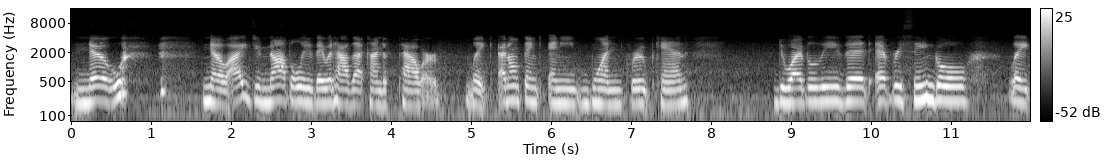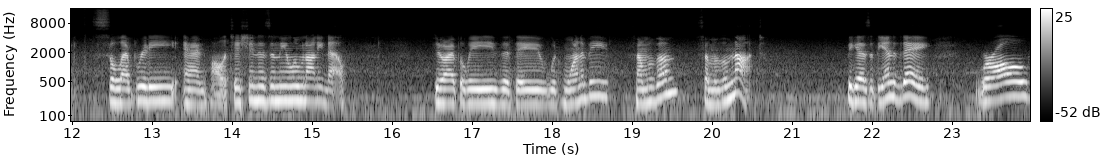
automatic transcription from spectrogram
No. no, I do not believe they would have that kind of power. Like, I don't think any one group can do I believe that every single like celebrity and politician is in the Illuminati? No. Do I believe that they would want to be? Some of them, some of them not. Because at the end of the day, we're all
